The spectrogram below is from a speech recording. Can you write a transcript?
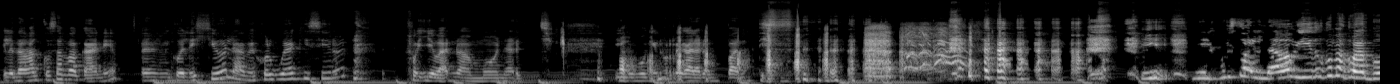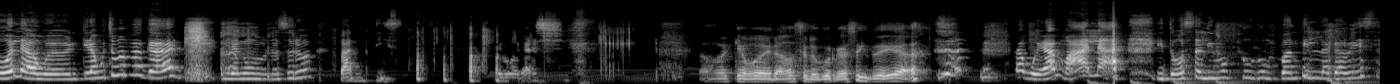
que le daban cosas bacanes. En mi colegio la mejor wea que hicieron fue llevarnos a Monarch. Y como que nos regalaron panties. Y, y el curso al lado ido como a Coca-Cola, weón, que era mucho más bacán. Y era como nosotros, panties. De Monarch. Ay, qué apoderado se le ocurrió esa idea. ¡La wea mala! Y todos salimos con, con panty en la cabeza.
